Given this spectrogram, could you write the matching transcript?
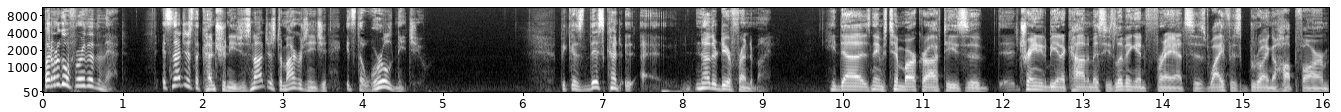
But I'm going to go further than that. It's not just the country needs you, it's not just democracy needs you, it's the world needs you. Because this country, uh, another dear friend of mine, he does. His name's Tim Marcroft. He's uh, training to be an economist. He's living in France. His wife is growing a hop farm.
